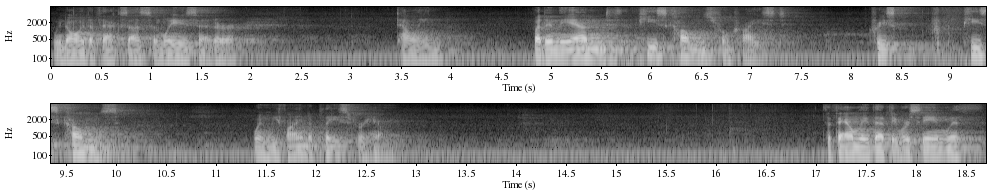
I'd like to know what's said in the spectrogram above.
We know it affects us in ways that are telling. But in the end, peace comes from Christ. Peace comes when we find a place for Him. The family that they were staying with,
